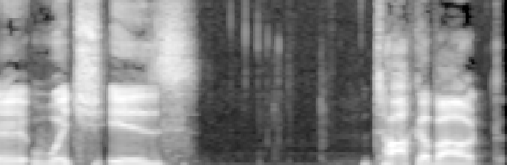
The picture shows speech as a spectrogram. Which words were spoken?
uh, which is talk about.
